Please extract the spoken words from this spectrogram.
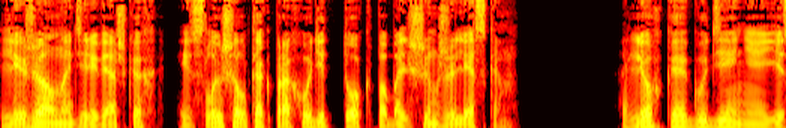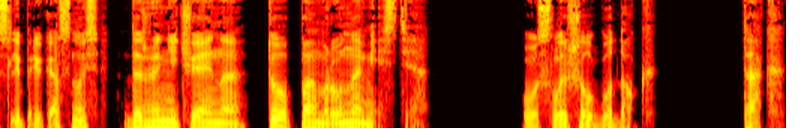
Лежал на деревяшках и слышал, как проходит ток по большим железкам. Легкое гудение, если прикоснусь, даже нечаянно, то помру на месте. Услышал гудок. Так,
